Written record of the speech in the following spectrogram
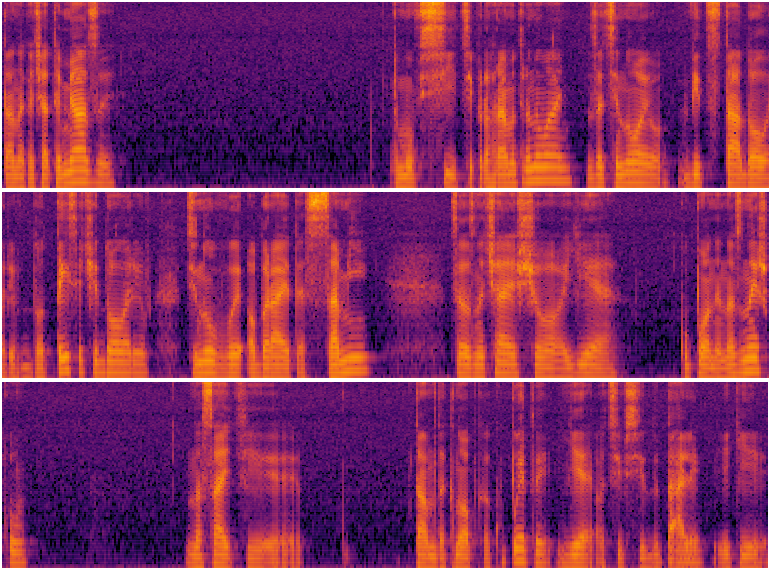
та накачати м'язи. Тому всі ці програми тренувань за ціною від 100 доларів до 1000 доларів. Ціну ви обираєте самі. Це означає, що є купони на знижку. На сайті, там, де кнопка Купити, є оці всі деталі, які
